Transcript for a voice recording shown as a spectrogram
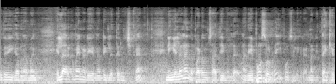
உதவி கேமராமேன் எல்லாருக்குமே என்னுடைய நன்றிகளை தெரிவிச்சுக்கிறேன். நீங்கள் இல்லைன்னா இந்த படம் சாத்தியமில்லை. நான் அதை எப்பவும் சொல்கிறேன் இப்போவும் சொல்லிக்கிறேன். நன்றி. தேங்க்யூ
